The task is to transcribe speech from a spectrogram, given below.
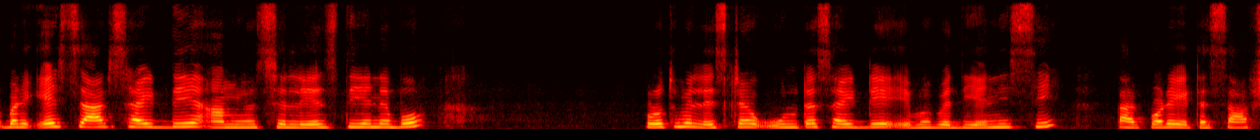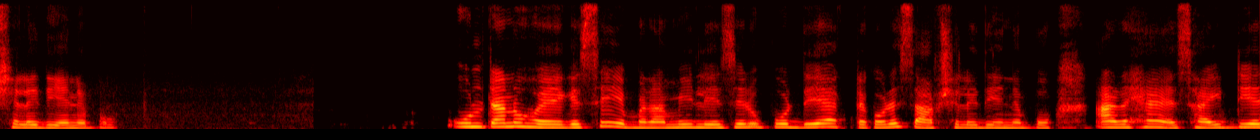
এবার এর চার সাইড দিয়ে আমি হচ্ছে লেস দিয়ে নেব। প্রথমে লেসটা উল্টা সাইড দিয়ে এভাবে দিয়ে নিচ্ছি, তারপরে এটা সাফ সেলাই দিয়ে নেব। উল্টানো হয়ে গেছে, এবার আমি লেজের উপর দিয়ে একটা করে সাফ সেলাই দিয়ে নেব। আর হ্যাঁ সাইড দিয়ে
